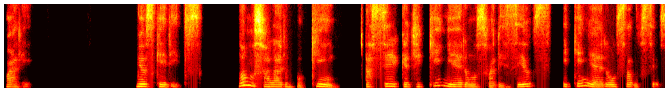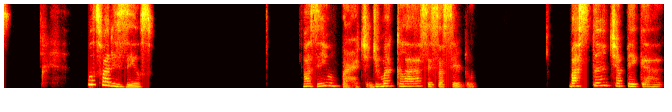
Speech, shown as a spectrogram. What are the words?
40. Meus queridos, vamos falar um pouquinho acerca de quem eram os fariseus e quem eram os saduceus. Os fariseus faziam parte de uma classe sacerdotal bastante apegada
